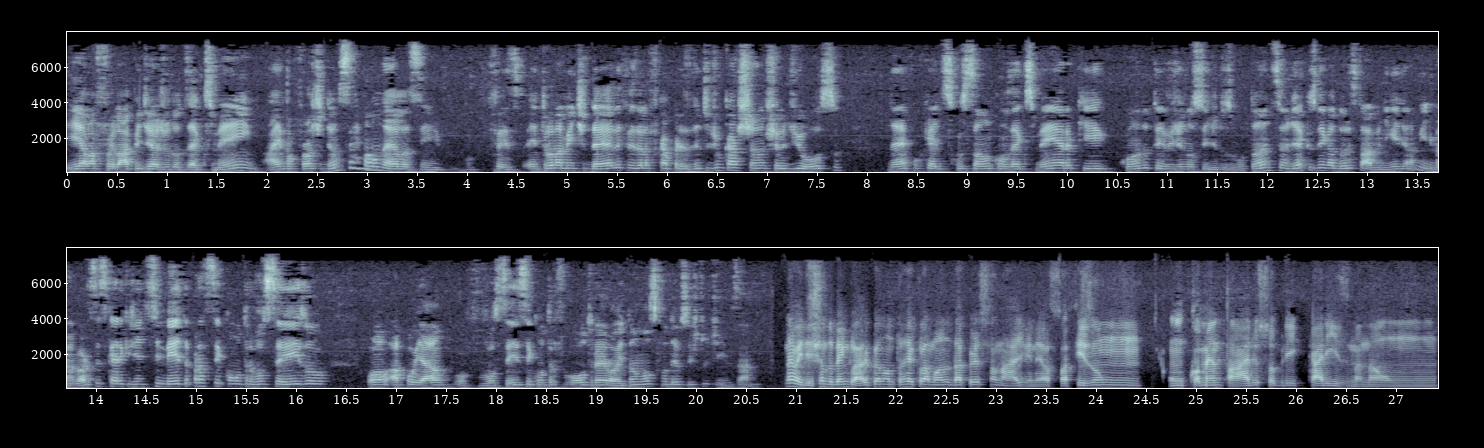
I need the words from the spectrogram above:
E ela foi lá pedir ajuda dos X-Men. A Emma Frost deu um sermão nela, assim, fez, entrou na mente dela e fez ela ficar presa dentro de um caixão cheio de osso, né? Porque a discussão com os X-Men era que quando teve o genocídio dos mutantes, onde é que os Vingadores estavam? Ninguém deu a mínima. Agora vocês querem que a gente se meta para ser contra vocês ou apoiar você e ser contra outro herói. Então vamos foder vocês tudinho, sabe? Não, e deixando bem claro que eu não tô reclamando da personagem, né? Eu só fiz um, um comentário sobre carisma, não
